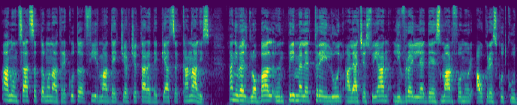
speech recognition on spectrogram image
a anunțat săptămâna trecută firma de cercetare de piață Canalis. La nivel global, în primele trei luni ale acestui an, livrările de smartphone-uri au crescut cu 27%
